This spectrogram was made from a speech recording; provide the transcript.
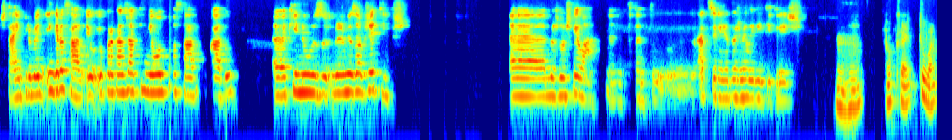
Está em primeiro. Engraçado, eu, eu por acaso já tinha ano passado focado uh, aqui nos, nos meus objetivos. Uh, mas não cheguei lá. Uh, portanto, há de ser em 2023. Uhum. Ok, muito bem.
